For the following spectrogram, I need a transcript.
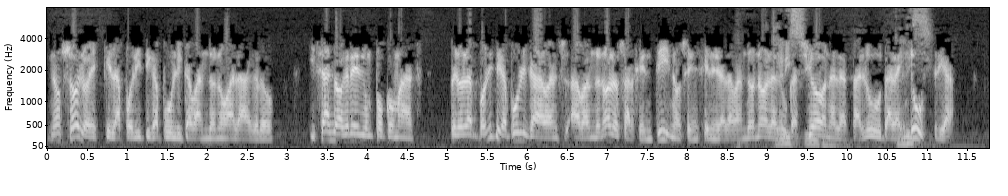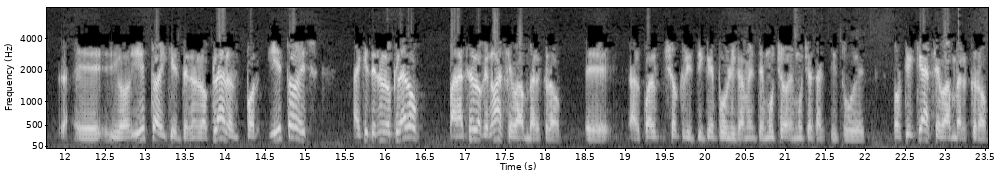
no solo es que la política pública abandonó al agro, quizás lo agrede un poco más, pero la política pública abandonó a los argentinos en general, abandonó a la educación, a la salud, a la industria. Eh, digo, y esto hay que tenerlo claro, y esto es, hay que tenerlo claro para hacer lo que no hace Van eh, al cual yo critiqué públicamente mucho en muchas actitudes. Porque ¿qué hace Van Crop?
